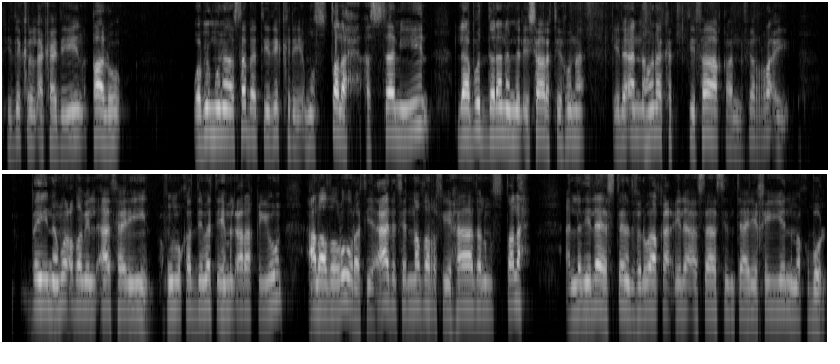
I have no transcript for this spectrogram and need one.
في ذكر الأكاديين قالوا وبمناسبة ذكر مصطلح الساميين لا بد لنا من الإشارة هنا إلى أن هناك اتفاقا في الرأي بين معظم الآثاريين وفي مقدمتهم العراقيون على ضرورة إعادة النظر في هذا المصطلح الذي لا يستند في الواقع إلى أساس تاريخي مقبول.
